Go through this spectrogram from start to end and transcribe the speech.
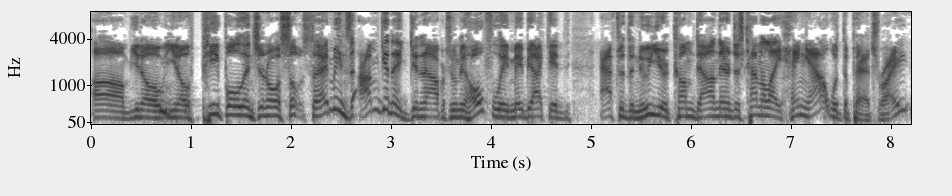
um, you know, you know, people in general. So, so that means I'm going to get an opportunity. Hopefully maybe I could, after the new year, come down there and just kind of like hang out with the pets, right?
